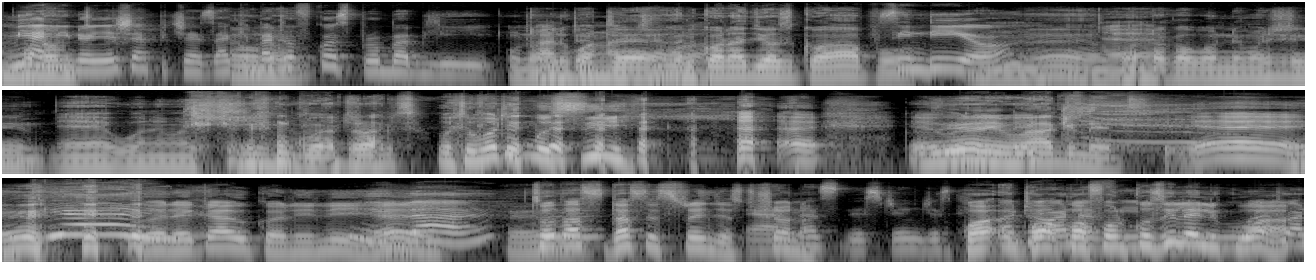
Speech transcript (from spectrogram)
Mi alinionyesha picha zake but of course probably Alikuwa unamtetea anajua. alikuwa najua ziko hapo. Sindio Yeah, uone mashine uone machine. Automatic machine Uoneka uko nini? Yeah. That- so that's, that's the strangest Yeah, shona that's the strangest. kwa, Watu kwa, kwa hawana zile ilikuwa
